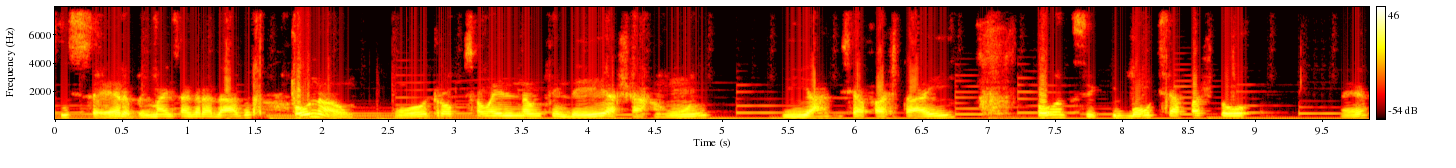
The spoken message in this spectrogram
sincera, bem mais agradável, ou não. Outra opção é ele não entender, achar ruim, e se afastar e foda-se, que bom que se afastou, né?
